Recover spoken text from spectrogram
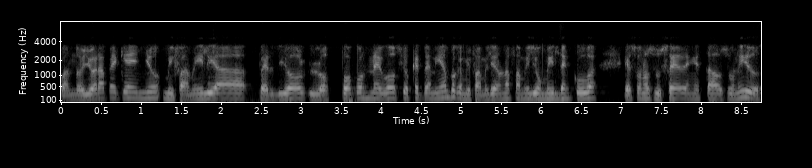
cuando yo era pequeño, mi familia perdió los pocos negocios que tenían, porque mi familia era una familia humilde en Cuba. Eso no sucede en Estados Unidos.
